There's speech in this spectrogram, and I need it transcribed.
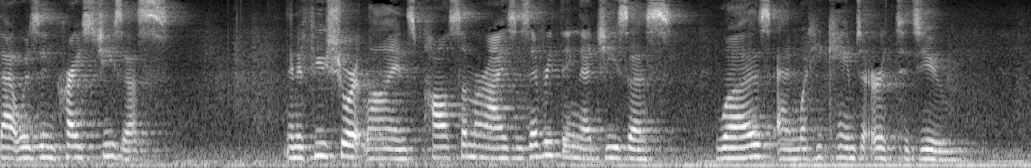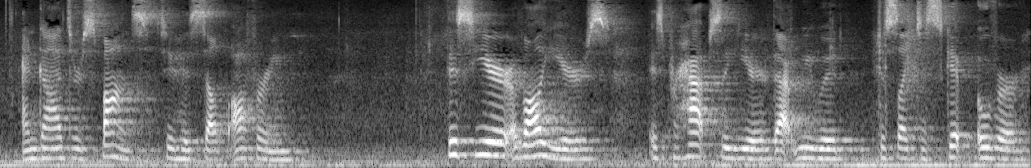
that was in Christ Jesus. In a few short lines, Paul summarizes everything that Jesus was and what he came to earth to do, and God's response to his self offering. This year of all years, is perhaps the year that we would just like to skip over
